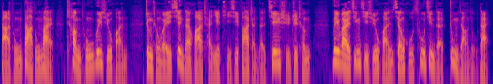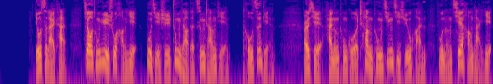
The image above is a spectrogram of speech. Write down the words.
打通大动脉，畅通微循环，正成为现代化产业体系发展的坚实支撑，内外经济循环相互促进的重要纽带。由此来看，交通运输行业不仅是重要的增长点、投资点，而且还能通过畅通经济循环，赋能千行百业，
